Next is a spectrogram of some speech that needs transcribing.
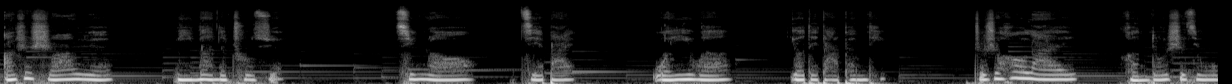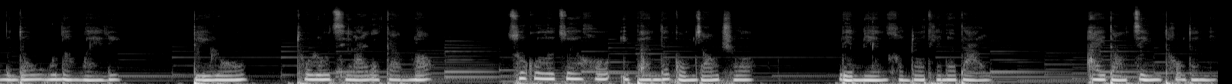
而是十二月弥漫的初雪，轻柔洁白，闻一闻又得打喷嚏。只是后来很多事情我们都无能为力，比如突如其来的感冒，错过了最后一班的公交车，连绵很多天的大雨。爱到尽头的你，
